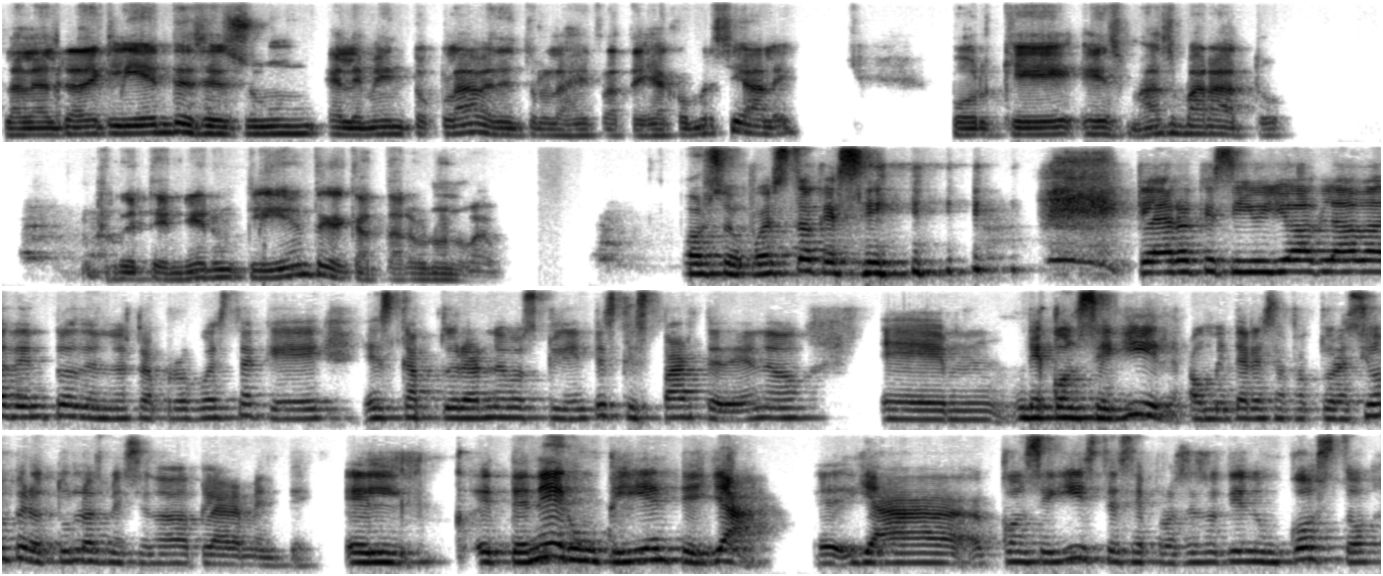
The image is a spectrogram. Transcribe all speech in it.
La lealtad de clientes es un elemento clave dentro de las estrategias comerciales porque es más barato retener un cliente que captar uno nuevo. Por supuesto que sí. Claro que sí, yo hablaba dentro de nuestra propuesta que es capturar nuevos clientes, que es parte de, ¿no? Em, de conseguir aumentar esa facturación, pero tú lo has mencionado claramente. El, eh, tener un cliente ya eh, ya conseguiste, ese proceso tiene un costo,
